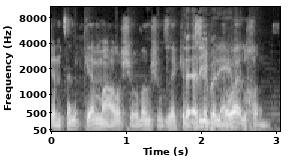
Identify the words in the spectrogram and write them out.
كان سنة كام؟ ما أعرفش والله مش متذكر تقريباً يعني. أوائل خالص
